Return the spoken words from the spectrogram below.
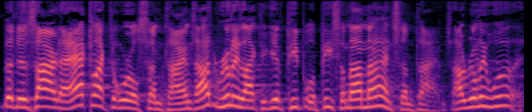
the desire to act like the world sometimes. I'd really like to give people a piece of my mind sometimes. I really would.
